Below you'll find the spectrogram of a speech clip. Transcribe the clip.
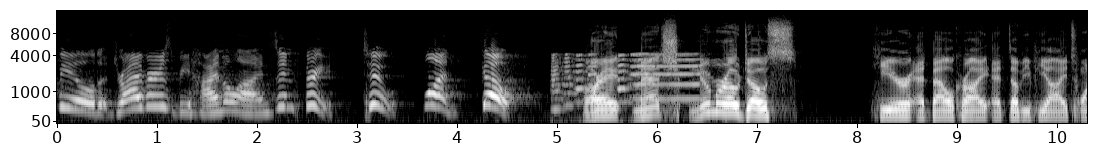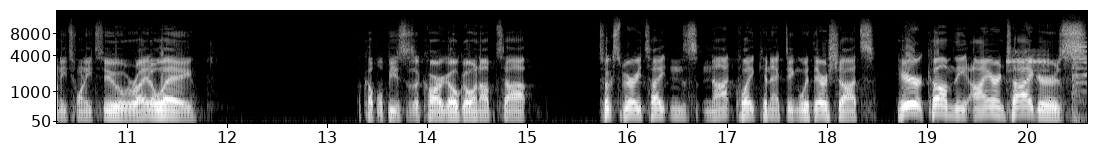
field. Drivers behind the lines in three, two, one, go. All right, match numero dos here at Battlecry at WPI 2022. Right away, a couple pieces of cargo going up top. Tewksbury Titans not quite connecting with their shots. Here come the Iron Tigers.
